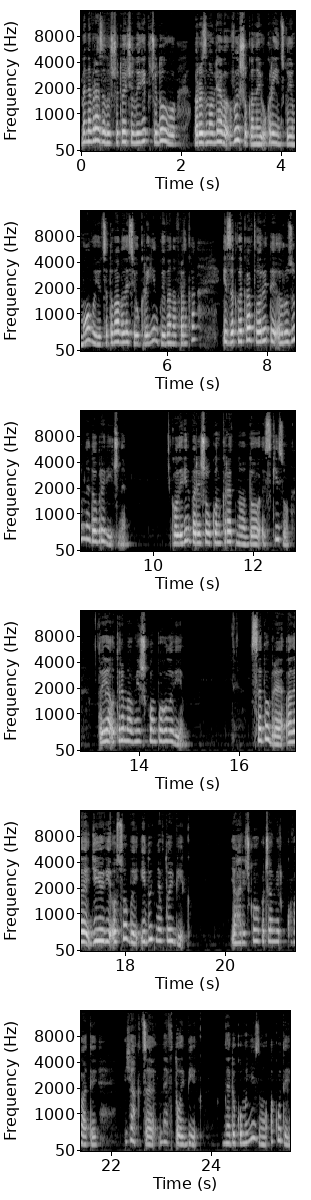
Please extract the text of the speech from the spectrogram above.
Мене вразило, що той чоловік чудово розмовляв вишуканою українською мовою, цитував Лесю Українку Івана Франка і закликав творити розумне добре вічне. Коли він перейшов конкретно до ескізу, то я отримав мішком по голові. Все добре, але дійові особи йдуть не в той бік. Я гарячково почав міркувати, як це не в той бік, не до комунізму, а куди?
